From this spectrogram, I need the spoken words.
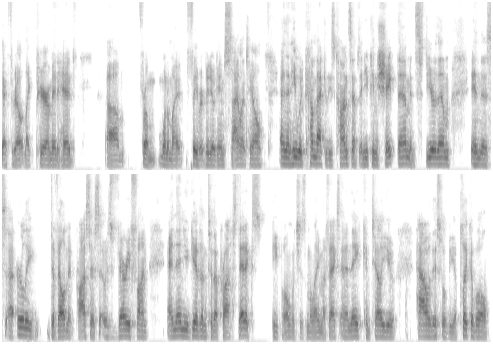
I threw out like Pyramid Head um, from one of my favorite video games, Silent Hill, and then he would come back to these concepts, and you can shape them and steer them in this uh, early development process. It was very fun, and then you give them to the prosthetics people, which is Millennium Effects, and then they can tell you how this will be applicable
